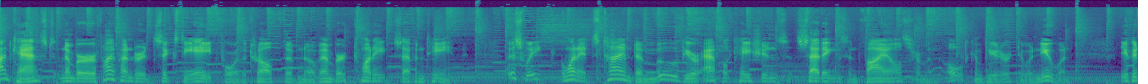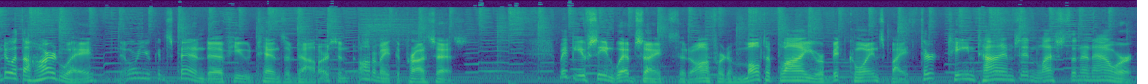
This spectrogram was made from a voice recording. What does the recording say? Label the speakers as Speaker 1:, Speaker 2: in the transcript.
Speaker 1: Podcast number 568 for the 12th of November 2017. This week, when it's time to move your applications, settings, and files from an old computer to a new one, you can do it the hard way, or you can spend a few tens of dollars and automate the process. Maybe you've seen websites that offer to multiply your bitcoins by 13 times in less than an hour.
